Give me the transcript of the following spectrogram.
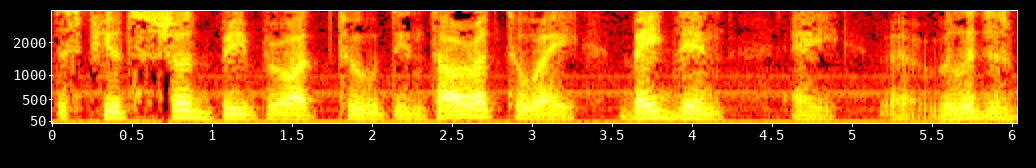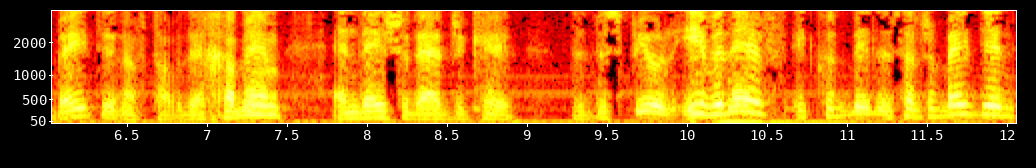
disputes should be brought to Din Torah, to a Beit Din, a uh, religious Beit Din of Talmidei Chamim, and they should adjudicate the dispute, even if it could be that such a Beit Din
